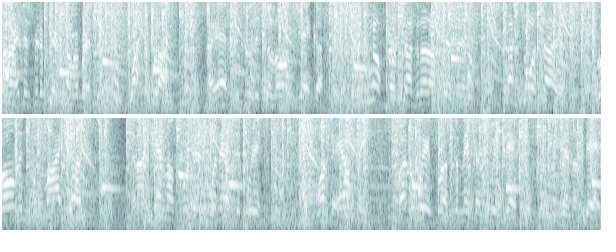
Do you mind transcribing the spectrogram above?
All right, this be the place my brethren. What's the plan? I have to do this alone, Jacob. There's enough blood clots in that place, know. That's suicide. Roman was my cousin, and I cannot put anyone else at risk. Want to help me? Find a way for us to make a swift exit when these men are dead.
